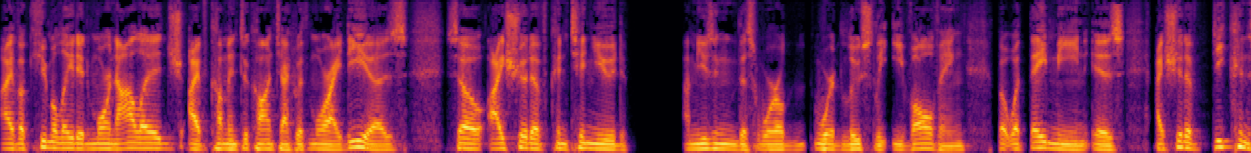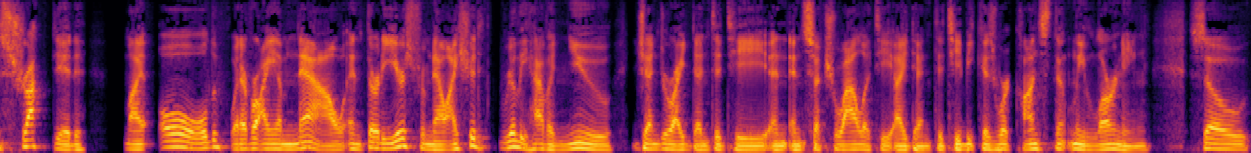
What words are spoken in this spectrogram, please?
I've accumulated more knowledge. I've come into contact with more ideas. So I should have continued. I'm using this word, word loosely evolving, but what they mean is I should have deconstructed my old, whatever I am now, and 30 years from now, I should really have a new gender identity and, and sexuality identity because we're constantly learning. So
